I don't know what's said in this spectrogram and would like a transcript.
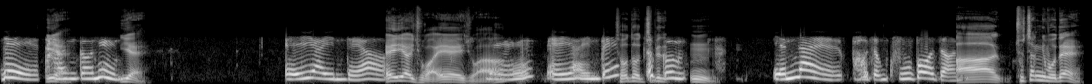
네, 다음 예. 거는 예. AI인데요. AI 좋아. AI 좋아. 네, AI인데 저도 집에 조금 음. 옛날 버전, 구 버전. 아, 초창기 모델.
